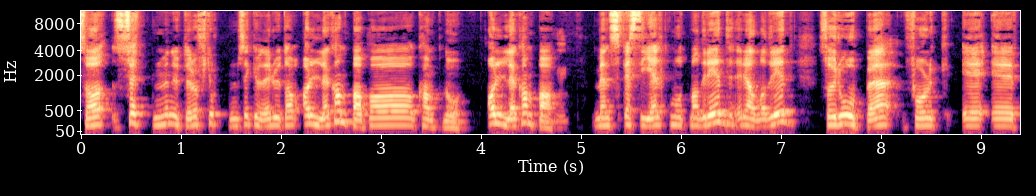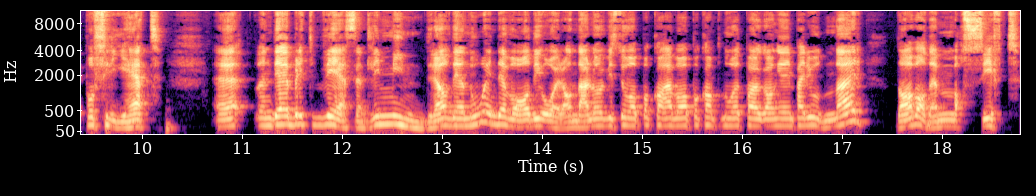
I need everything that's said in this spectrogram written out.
Så 17 minutter og 14 sekunder ut av alle kamper på kamp nå, alle kamper, mm. men spesielt mot Madrid, Real Madrid, så roper folk på frihet. Eh, men det er blitt vesentlig mindre av det nå enn det var de årene der. Hvis du var på, jeg var på kamp nå et par ganger i den perioden der, da var det massivt.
